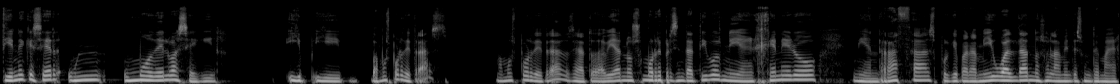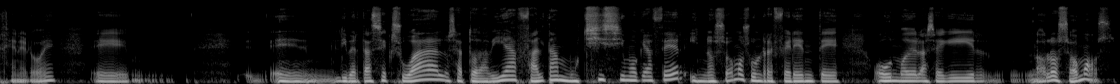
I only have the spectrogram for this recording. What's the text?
tiene que ser un, un modelo a seguir. Y, vamos por detrás. Vamos por detrás. O sea, todavía no somos representativos ni en género ni en razas, porque para mí igualdad no solamente es un tema de género. ¿eh? Libertad sexual, o sea, todavía falta muchísimo que hacer y no somos un referente o un modelo a seguir, no lo somos.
